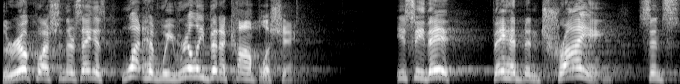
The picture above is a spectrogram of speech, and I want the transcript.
The real question they're saying is, what have we really been accomplishing? You see, they, they had been trying since,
